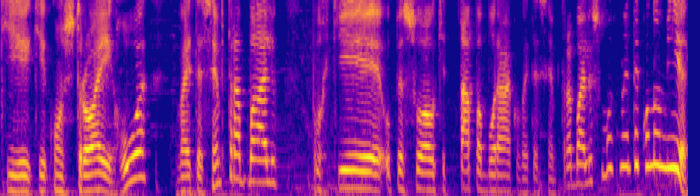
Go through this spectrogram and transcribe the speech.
que, que constrói rua vai ter sempre trabalho, porque o pessoal que tapa buraco vai ter sempre trabalho, isso movimenta a economia.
